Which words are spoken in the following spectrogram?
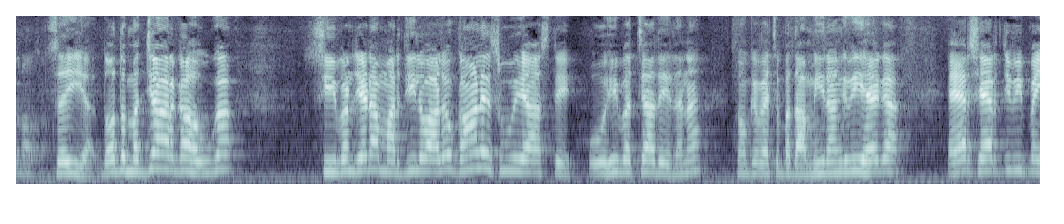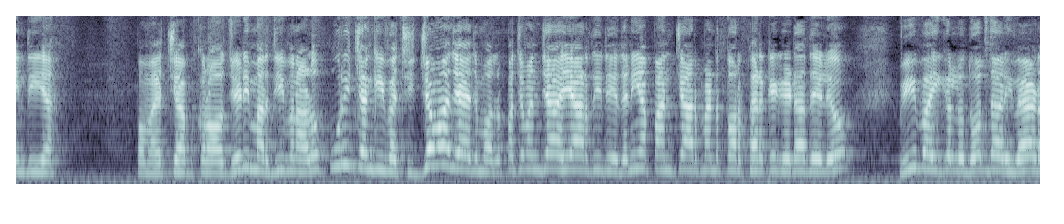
ਹਰੇਕ ਸਹੀ ਆ, ਦੁੱਧ ਮੱਝਾਂ ਵਰਗਾ ਹੋਊਗਾ। ਸੀਵਨ ਜਿਹੜਾ ਮਰਜ਼ੀ ਲਵਾ ਲਿਓ ਗਾਂਲੇ ਸੂਏ ਵਾਸਤੇ, ਉਹੀ ਬੱਚਾ ਦੇ ਦੇਣਾ, ਕਿਉਂਕਿ ਵਿੱਚ ਬਦਾਮੀ ਰੰਗ ਵੀ ਹੈਗਾ। ਐਰ ਸ਼ਹਿਰ 'ਚ ਵੀ ਪੈਂਦੀ ਆ। ਭਾਵੇਂ ਚੱਪ ਕ੍ਰਾਸ ਜਿਹੜੀ ਮਰਜ਼ੀ ਬਣਾ ਲਓ, ਪੂਰੀ ਚੰਗੀ ਵੱਛੀ ਜਮਾਂ ਜਾਇਜ਼ ਮੁੱਲ 55000 ਦੀ ਦੇ ਦੇਣੀ ਆ 5-4 ਮਿੰਟ ਤੁਰ ਫਿਰ ਕੇ ਗੇੜਾ ਦੇ ਲਿਓ। 20-22 ਕਿਲੋ ਦੁੱਧ ਵਾਲੀ ਵੈੜ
